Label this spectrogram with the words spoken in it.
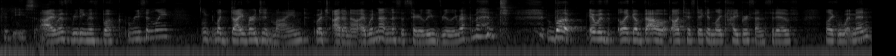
could be. So I was reading this book recently, like Divergent Mind, which I don't know, I would not necessarily really recommend. But it was like about autistic and like hypersensitive like women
